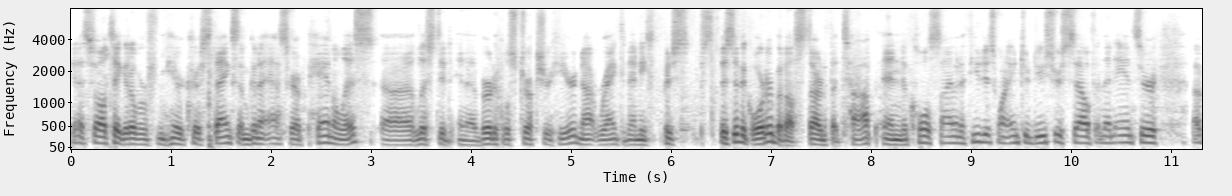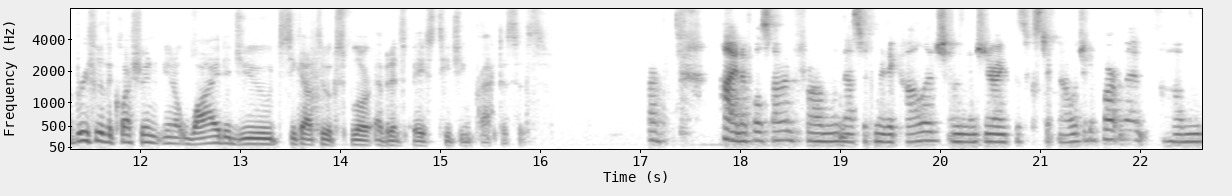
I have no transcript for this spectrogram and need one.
Yeah, so I'll take it over from here, Chris. Thanks. I'm going to ask our panelists uh, listed in a vertical structure here, not ranked in any spe specific order, but I'll start at the top. And Nicole Simon, if you just want to introduce yourself and then answer uh, briefly the question, you know, why did you seek out to explore evidence-based teaching practices? Hi, Nicole Simon from Nassau Community College. I'm the Engineering Physics Technology Department. Um,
